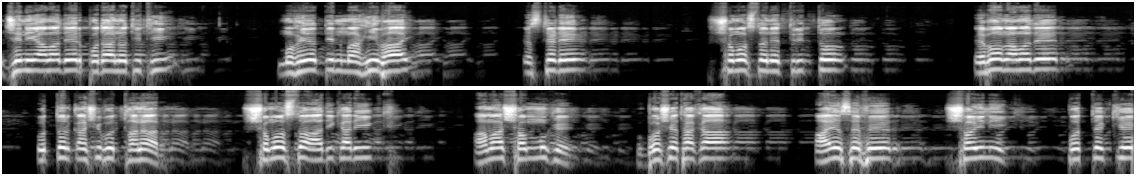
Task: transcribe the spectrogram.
যিনি আমাদের প্রধান অতিথি, মহিউদ্দিন মাহি ভাই। স্টেডে সমস্ত নেতৃত্ব এবং আমাদের উত্তর কাশীপুর থানার সমস্ত আধিকারিক আমার সম্মুখে বসে থাকা আইএসএফ এর সৈনিক প্রত্যেককে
